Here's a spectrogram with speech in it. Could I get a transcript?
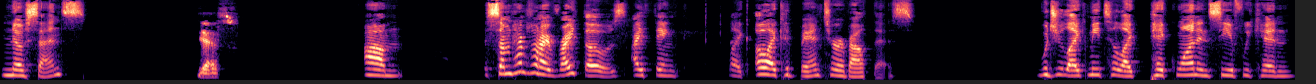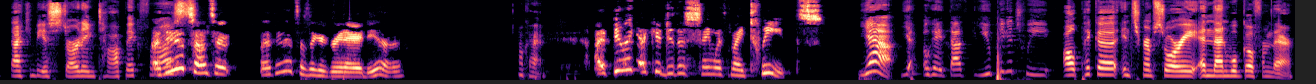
no sense. Yes. um sometimes when i write those i think like oh i could banter about this would you like me to like pick one and see if we can that can be a starting topic for us? I us think that sounds. like I think that sounds like a great idea. okay I feel like I could do the same with my tweets. Yeah yeah okay that you pick a tweet i'll pick a instagram story and then we'll go from there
